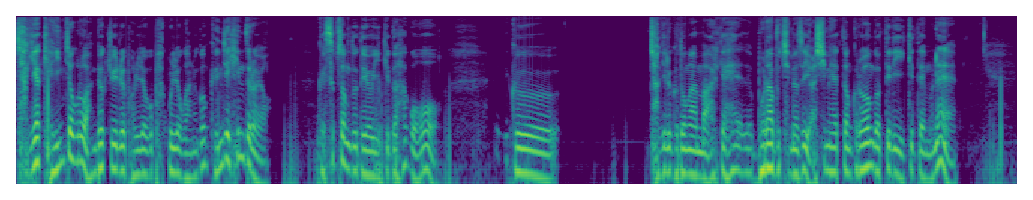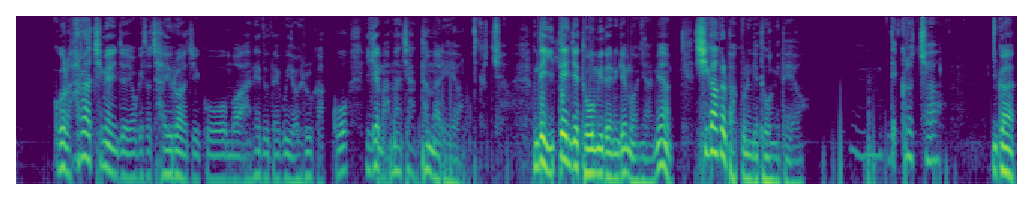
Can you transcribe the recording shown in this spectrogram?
자기가 개인적으로 완벽주의를 벌려고 바꾸려고 하는 건 굉장히 힘들어요. 그 습성도 되어 있기도 하고 그 자기를 그동안 막 이렇게 해, 몰아붙이면서 열심히 했던 그런 것들이 있기 때문에 그걸 하루아침에 이제 여기서 자유로워지고 뭐 안 해도 되고 여유를 갖고 이게 만만치 않단 말이에요. 그렇죠. 근데 이때 이제 도움이 되는 게 뭐냐면 시각을 바꾸는 게 도움이 돼요. 네, 그렇죠. 그러니까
